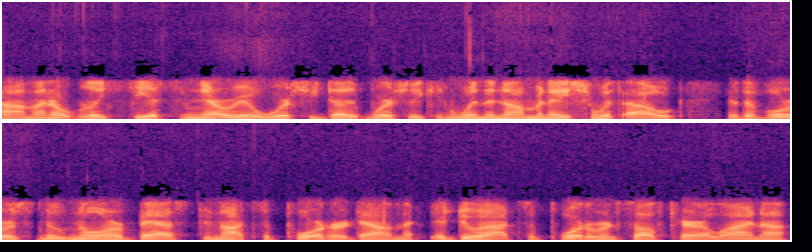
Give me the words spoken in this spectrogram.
Um, I don't really see a scenario where she does where she can win the nomination without if the voters who know her best do not support her down do not support her in South Carolina.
